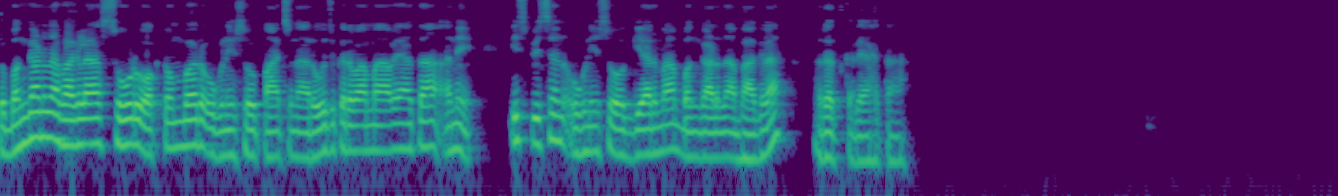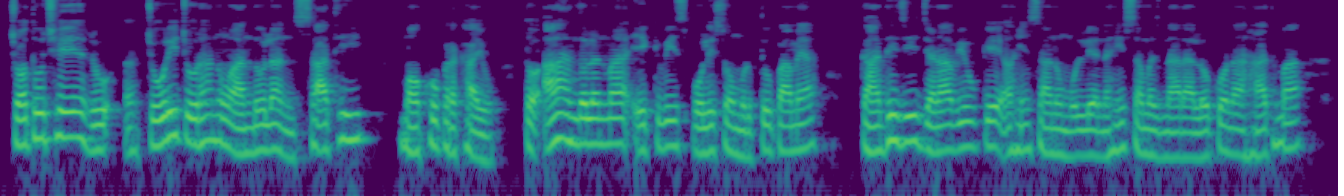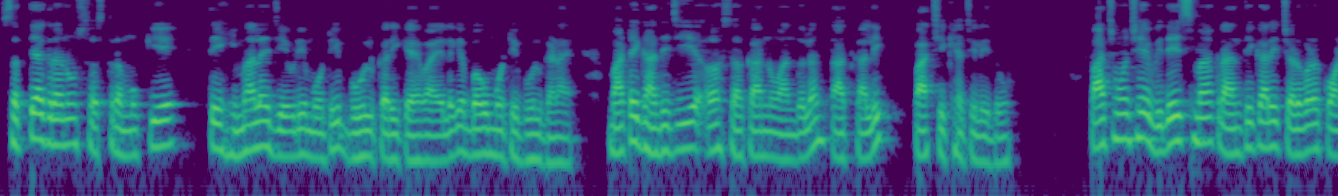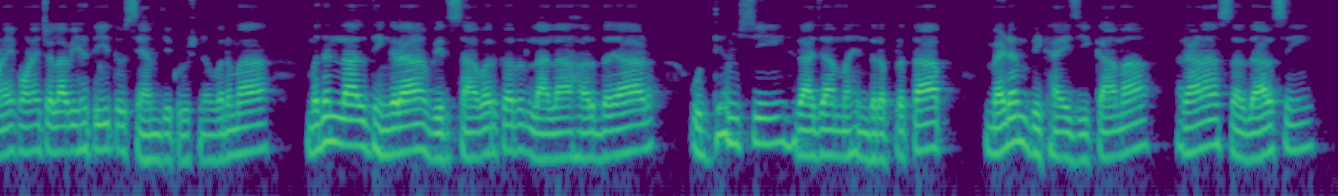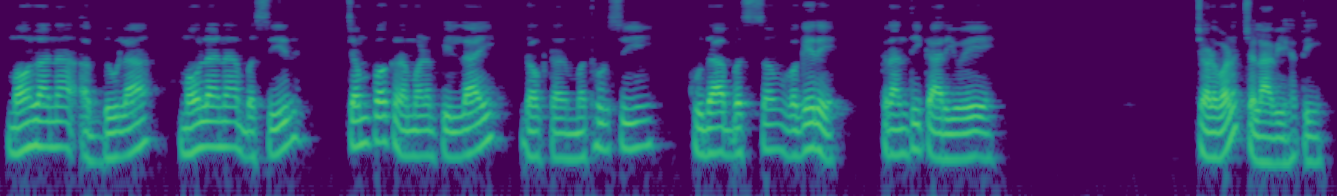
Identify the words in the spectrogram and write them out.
તો બંગાળના ભાગલા સોળ ઓક્ટોબર ઓગણીસો પાંચના રોજ કરવામાં આવ્યા હતા અને ઈસવીસન ઓગણીસો અગિયારમાં બંગાળના ભાગલા રદ કર્યા હતા. ચોથું છે ચોરી ચોરાનું આંદોલન સાથી મોકૂફ રખાયું. તો આ આંદોલનમાં એકવીસ પોલીસો મૃત્યુ પામ્યા. ગાંધીજી જણાવ્યું કે અહિંસાનું મૂલ્ય નહીં સમજનારા લોકોના હાથમાં સત્યાગ્રહનું શસ્ત્ર મૂકીએ તે હિમાલય જેવડી મોટી ભૂલ કરી કહેવાય, એટલે કે બહુ મોટી ભૂલ ગણાય. માટે ગાંધીજીએ અસહકારનું આંદોલન તાત્કાલિક પાછી ખેંચી લીધું. પાંચમો છે, વિદેશમાં ક્રાંતિકારી ચળવળ કોણે કોણે ચલાવી હતી? તો શ્યામજી કૃષ્ણ વર્મા, મદનલાલ ધીંગરા વીર સાવરકર, લાલા હરદયાળ ઉદ્યમસિંહ રાજા મહેન્દ્ર પ્રતાપ, મેડમ ભીખાઈજી કામા, રાણા સરદારસિંહ મૌલાના અબ્દુલ્લા, મૌલાના બસીર ચંપક રમણ પિલ્લાઈ ડૉક્ટર મથુરસિંહ ખુદાબસ્સમ વગેરે ક્રાંતિકારીઓએ ચળવળ ચલાવી હતી.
